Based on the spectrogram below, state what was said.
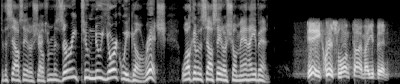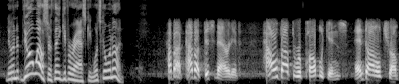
to the Salcedo Show. Gotcha. From Missouri to New York we go. Rich, welcome to the Salcedo Show, man. How you been? Hey, Chris. Long time. How you been? Doing doing well, sir. Thank you for asking. What's going on? How about how about this narrative? How about the Republicans and Donald Trump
